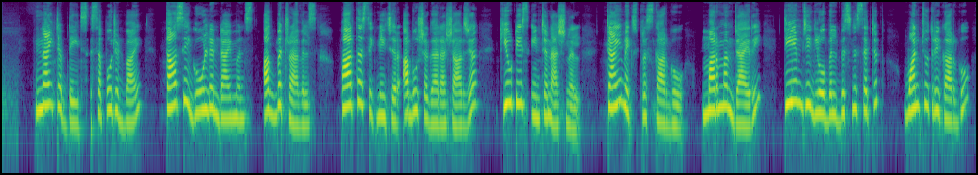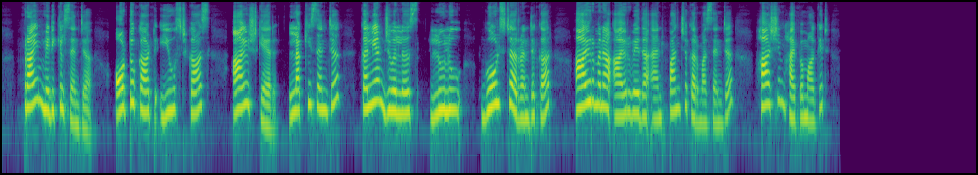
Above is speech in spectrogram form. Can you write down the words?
Night updates supported by താസി golden diamonds Akbar travels Partha signature Signature Sharjah cuties international time express cargo മർമ്മം dairy TMG Global Business Setup, 123 Cargo, Prime Medical Center, Autocart Used Cars, Ayush Care, Lucky Center, Kalyan Jewelers, Lulu, Gold Star Rent-A-Car, Ayurmana Ayurveda and Panchakarma Center, Hashim Hypermarket,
